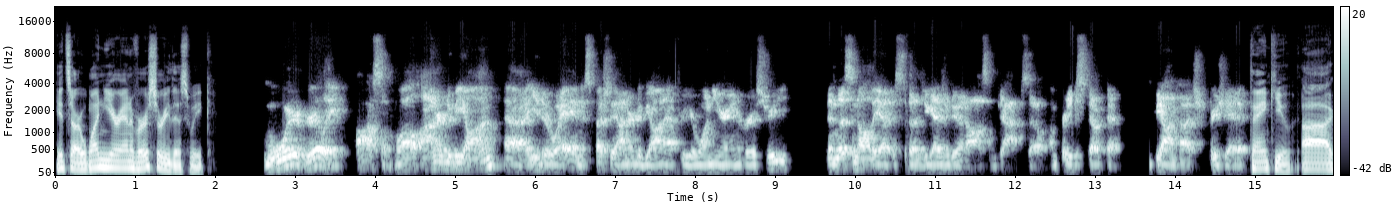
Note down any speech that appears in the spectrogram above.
it's our one year anniversary this week. We're really awesome. Well, honored to be on uh, either way, and especially honored to be on after your one year anniversary been listening to all the episodes. You guys are doing an awesome job. So I'm pretty stoked to be on Hutch. Appreciate it. Thank you. Uh,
